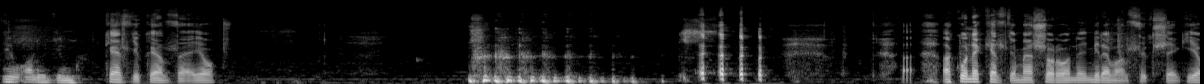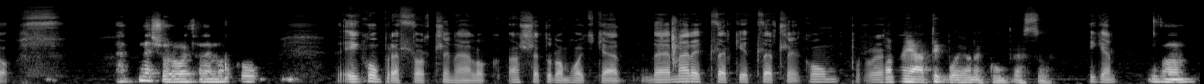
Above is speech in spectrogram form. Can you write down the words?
Jó, aludjunk. kezdjük ezzel, jó? Akkor ne kezdjem el sorolni, hogy mire van szükség, jó? Hát ne sorolt, hanem akkor Én kompresszort csinálok, azt se tudom, hogy kell, de már egyszer-kétszer csinálok. Kompre... Van a játékból olyan egy kompresszor? Igen. van.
